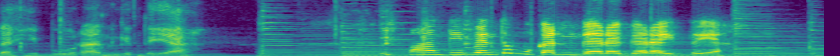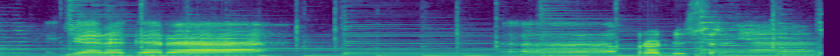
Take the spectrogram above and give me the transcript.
ada hiburan gitu ya. Oh, anti-fan tuh bukan gara-gara itu ya? Gara-gara eh, produsernya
